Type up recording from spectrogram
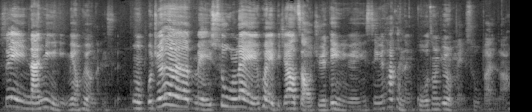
所以男女里面会有男生。我我觉得美术类会比较早决定的原因，是因为他可能国中就有美术班啦，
